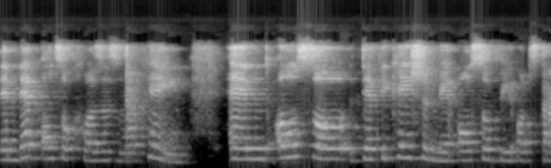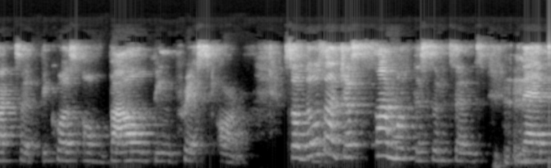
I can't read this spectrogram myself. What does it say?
then that also causes more pain. And also defecation may also be obstructed because of bowel being pressed on. So those are just some of the symptoms that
